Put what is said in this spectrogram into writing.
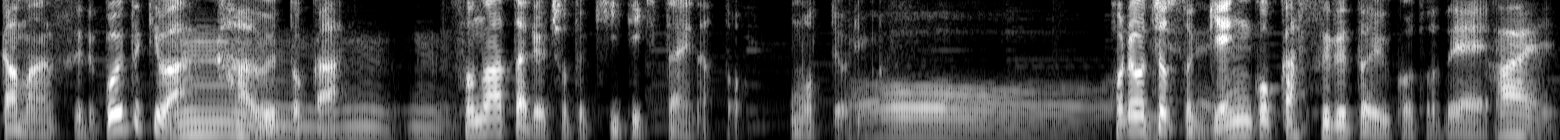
我慢する、こういう時は買うとか、んうんうんそのあたりをちょっと聞いていきたいなと思っております。これをちょっと言語化するということで、はい。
